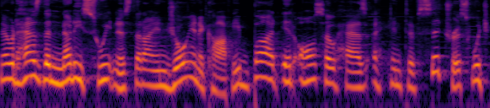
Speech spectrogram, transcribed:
Now it has the nutty sweetness that I enjoy in a coffee, but it also has a hint of citrus, which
